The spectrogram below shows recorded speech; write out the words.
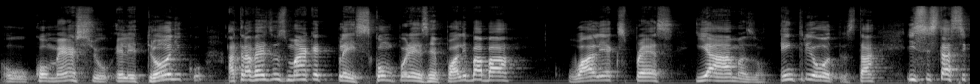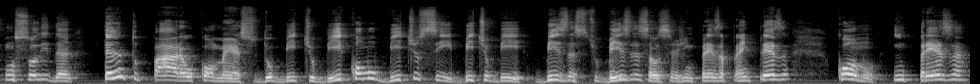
O comércio eletrônico através dos marketplaces, como por exemplo o Alibaba, o AliExpress e a Amazon, entre outras, tá? Isso está se consolidando tanto para o comércio do B2B como o B2C, B2B, business to business, ou seja, empresa para empresa, como empresa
